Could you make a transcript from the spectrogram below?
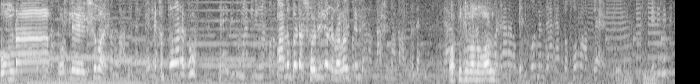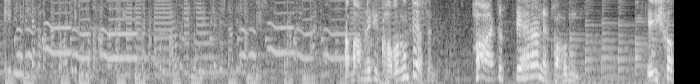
বোমটা এই সময়? একটু পরে মানুষ শরীর গেলে ভালো হইতে কতটি মানুষ বললে আব্বা আপনি কি খবর শুনতে আছেন? হ্যাঁ একটু তেহরানের খবর। এইসব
